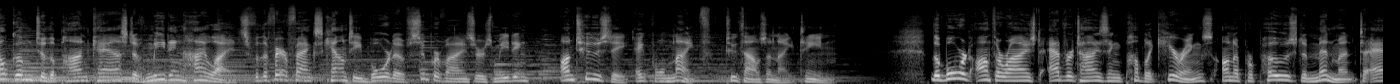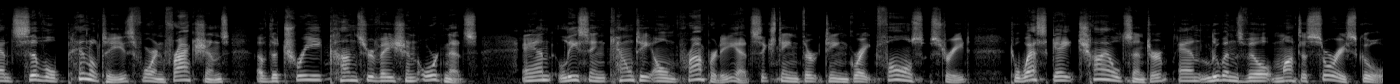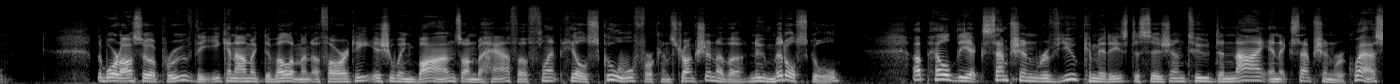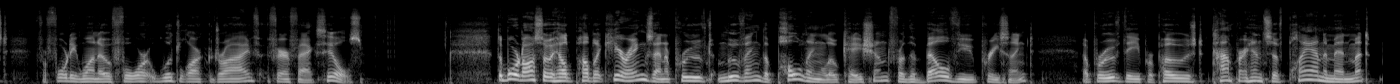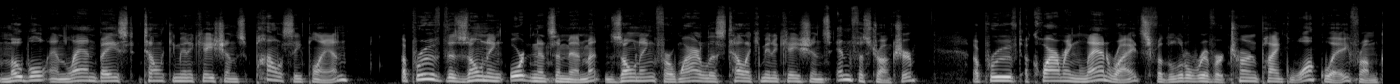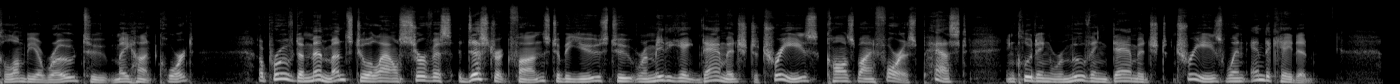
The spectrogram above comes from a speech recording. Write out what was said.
Welcome to the podcast of meeting highlights for the Fairfax County Board of Supervisors meeting on Tuesday, April 9th, 2019. The board authorized advertising public hearings on a proposed amendment to add civil penalties for infractions of the Tree Conservation Ordinance and leasing county owned property at 1613 Great Falls Street to Westgate Child Center and Lewinsville Montessori School. The board also approved the Economic Development Authority issuing bonds on behalf of Flint Hill School for construction of a new middle school, upheld the Exception Review Committee's decision to deny an exception request for 4104 Woodlark Drive, Fairfax Hills. The board also held public hearings and approved moving the polling location for the Bellevue precinct, approved the proposed Comprehensive Plan Amendment Mobile and Land Based Telecommunications Policy Plan, approved the Zoning Ordinance Amendment Zoning for Wireless Telecommunications Infrastructure, approved acquiring land rights for the Little River Turnpike Walkway from Columbia Road to Mayhunt Court, approved amendments to allow service district funds to be used to remediate damage to trees caused by forest pests, including removing damaged trees when indicated.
